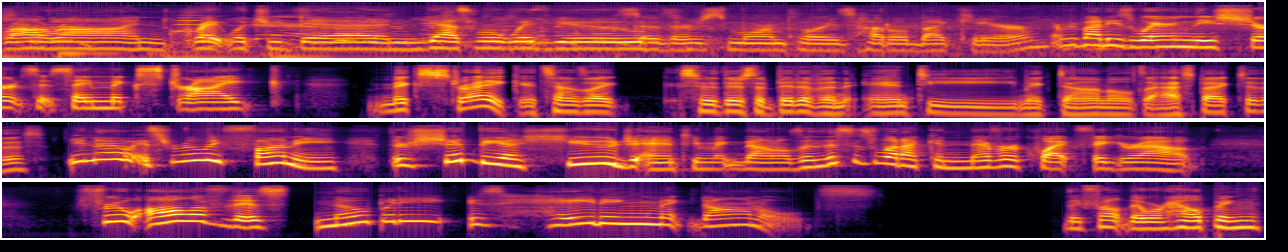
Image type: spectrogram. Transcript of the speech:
rah rah and great what you did and yes, we're with you. So there's more employees huddled back here. Everybody's wearing these shirts that say mixed strike. Mixed strike. It sounds like so there's a bit of an anti McDonald's aspect to this? You know, it's really funny. There should be a huge anti McDonald's, and this is what I can never quite figure out. Through all of this, nobody is hating McDonald's. They felt they were helping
